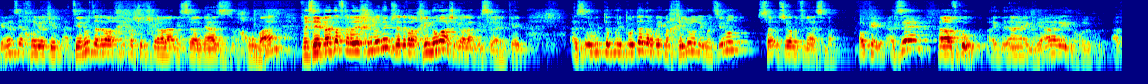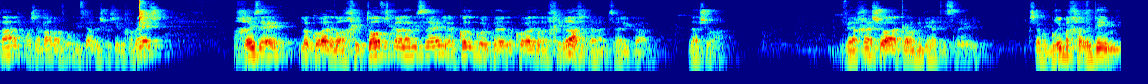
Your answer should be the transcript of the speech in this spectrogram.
כן? איך זה יכול להיות שהציונות זה הדבר הכי חשוב שקרה לעם ישראל מאז החורבן, וזה בא דווקא על ידי חילונים, שזה הדבר הכי נורא שקרה לעם ישראל, כן? אז הוא מת- מתמודד הרבה עם החילון ועם הציונות, ש- שלא בפני עצמה. אוקיי, אז זה הרב קוק, המדינה האידיאלית וכו' וכו'. אבל, כמו שאמרנו, הרב קוק נפטר ב-35, אחרי זה לא קורה הדבר הכי טוב שקרה לעם ישראל, אלא קודם כל קורה הדבר הכי רע שקרה לעם ישראל פעם, זה השואה. ואחרי השואה קמה מדינת ישראל. עכשיו אומרים החרדים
